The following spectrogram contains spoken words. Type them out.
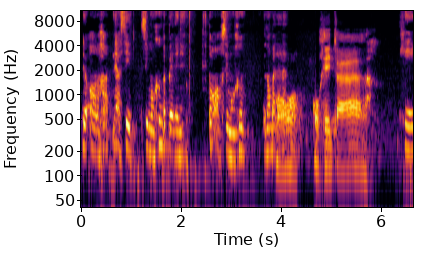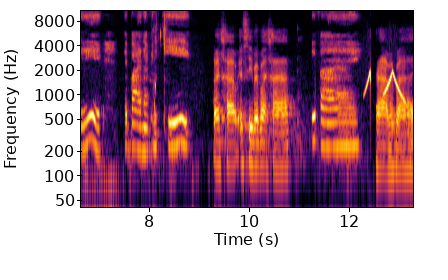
เดี๋ยวออกแล้วครับเนี่ยสี่สี่โมงครึ่งไปเป็นเลยเนี่ยต้องออกสี่โมงครึ่งเดี๋ยวต้องไปอ๋แล้วแหละอโอเคจ้า โอเคบายบายนะพี่นิกกี้ไปครับเอซีบายบายครับ บ๊ายบาย จ้าบายบาย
